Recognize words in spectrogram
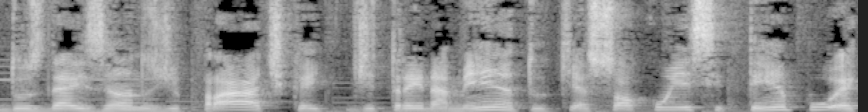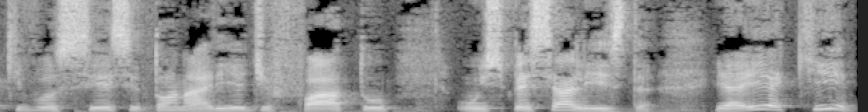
dos 10 anos de prática e de treinamento, que é só com esse tempo é que você se tornaria de fato um especialista. E aí aqui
